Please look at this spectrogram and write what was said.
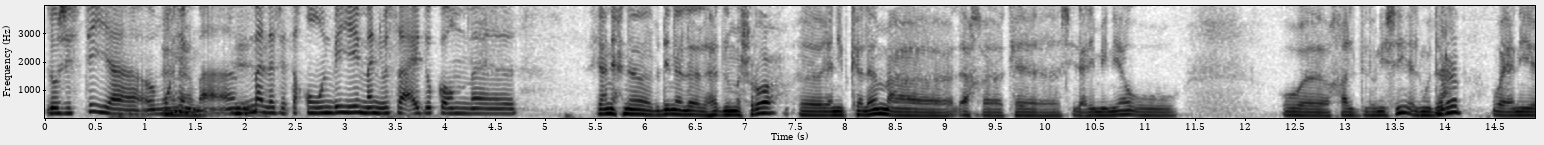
لوجستية مهمة. نعم. ما الذي تقومون به؟ من يساعدكم؟ آه، يعني إحنا بدينا هذا المشروع آه، يعني بكلام مع الأخ سيد علي مينيا و وخالد اللونيسي المدرب. نعم. ويعني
